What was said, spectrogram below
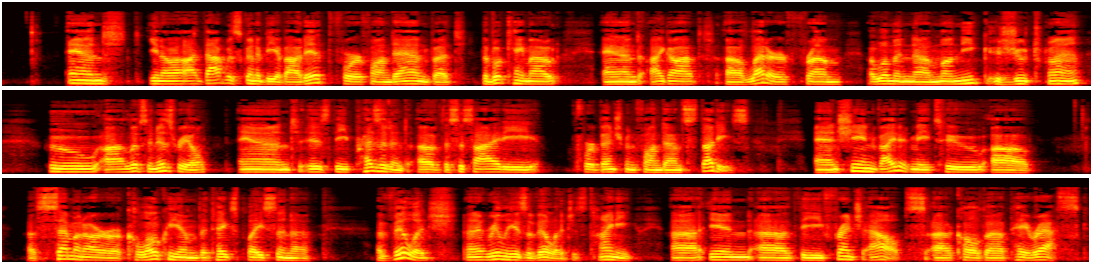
and you know, I, that was going to be about it for Fondane, but the book came out and I got a letter from a woman, uh, Monique Jutrin, who uh, lives in Israel and is the president of the Society for Benjamin Fondane Studies. And she invited me to uh, a seminar or a colloquium that takes place in a, a village, and it really is a village, it's tiny, in uh, the French Alps uh, called uh, Peyresq.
